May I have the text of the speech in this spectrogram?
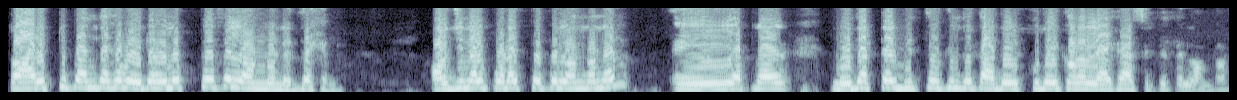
তো আরেকটি প্যান্ট দেখাবো, এটা হলো পেপে লন্ডনের দেখেন। অরিজিনাল প্রোডাক্ট পেপে লন্ডনের এই আপনার লেদারটার ভিতরেও কিন্তু তাদের খুদাই করা লেখা আছে পেপে লন্ডন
